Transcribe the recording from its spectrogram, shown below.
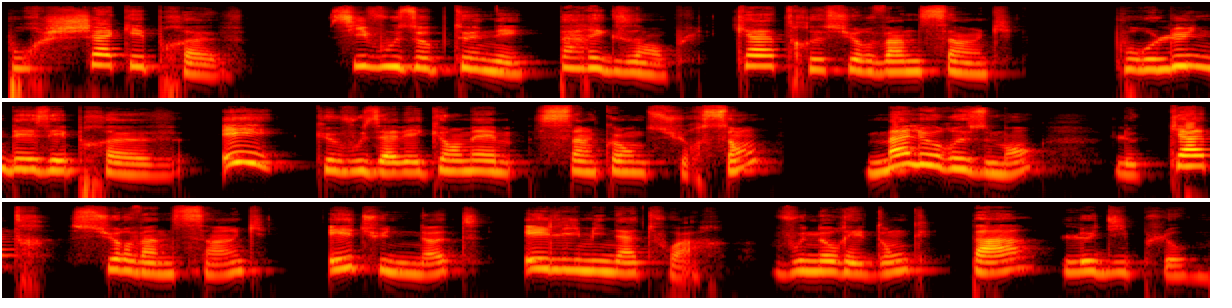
pour chaque épreuve. Si vous obtenez, par exemple, 4 sur 25 pour l'une des épreuves et que vous avez quand même 50 sur 100, malheureusement, le 4 sur 25 est une note éliminatoire. Vous n'aurez donc pas le diplôme.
